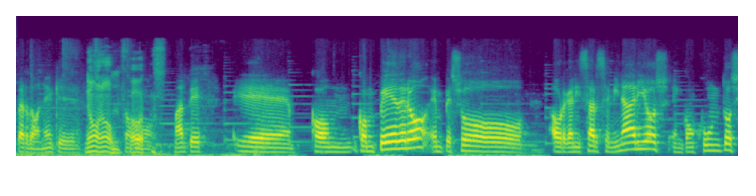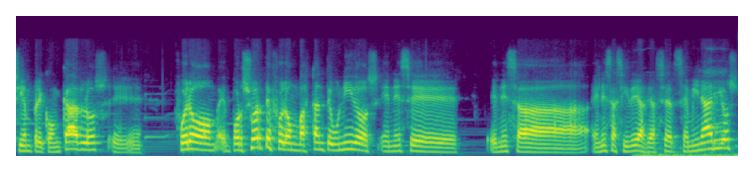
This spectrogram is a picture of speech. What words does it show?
perdón, eh, que... No, no, por favor. Mate. Eh, con, con Pedro empezó a organizar seminarios en conjunto, siempre con Carlos. fueron, por suerte fueron bastante unidos en ese, en, esa, en esas ideas de hacer seminarios,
